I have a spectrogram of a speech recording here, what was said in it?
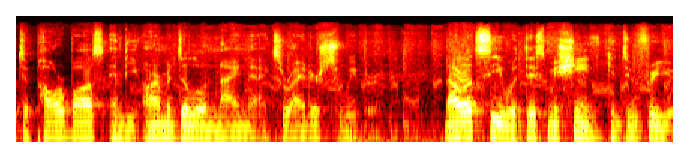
to PowerBoss and the Armadillo 9X Rider Sweeper. Now let's see what this machine can do for you.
